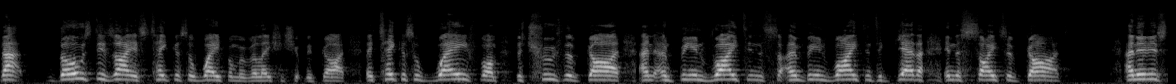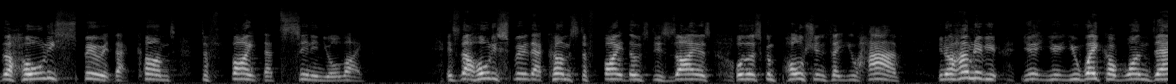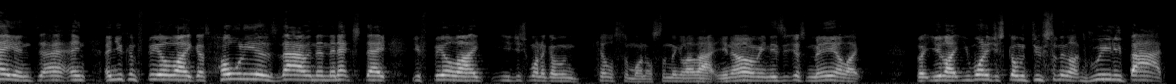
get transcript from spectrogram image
that those desires take us away from a relationship with God. They take us away from the truth of God and, and, being, right in the, and being right and together in the sight of God. And it is the Holy Spirit that comes to fight that sin in your life. It's the Holy Spirit that comes to fight those desires or those compulsions that you have. You know, how many of you, you, you, you wake up one day and, uh, and, and you can feel like as holy as thou, and then the next day you feel like you just want to go and kill someone or something like that. You know, I mean, is it just me? Or like, but you like, you want to just go and do something like really bad.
